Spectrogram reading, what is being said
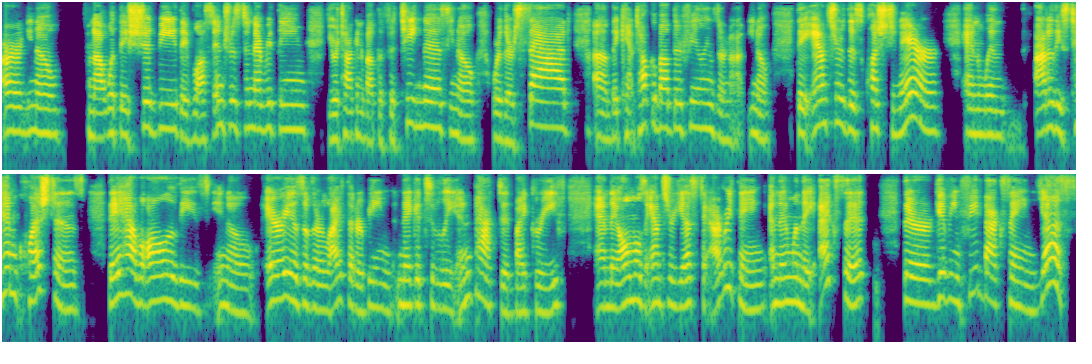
are you know not what they should be. They've lost interest in everything. You're talking about the fatigueness, you know, where they're sad. Um, they can't talk about their feelings. They're not, you know, they answer this questionnaire. And when out of these 10 questions, they have all of these, you know, areas of their life that are being negatively impacted by grief. And they almost answer yes to everything. And then when they exit, they're giving feedback saying, yes,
